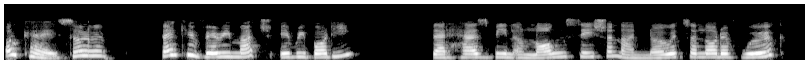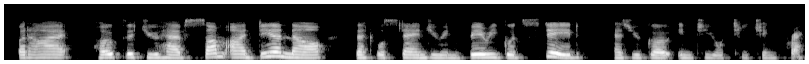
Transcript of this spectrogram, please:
Okay, so thank you very much, everybody. That has been a long session. I know it's a lot of work, but I hope that you have some idea now that will stand you in very good stead as you go into your teaching practice.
